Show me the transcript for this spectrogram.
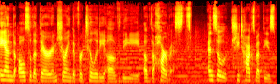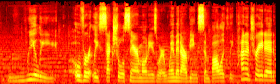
and also that they're ensuring the fertility of the of the harvests. And so she talks about these really overtly sexual ceremonies where women are being symbolically penetrated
